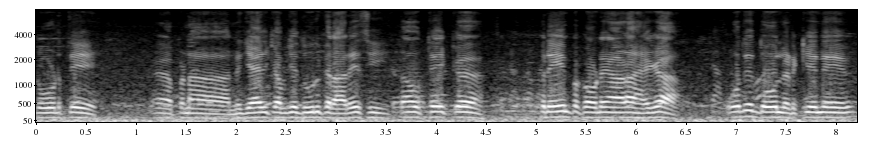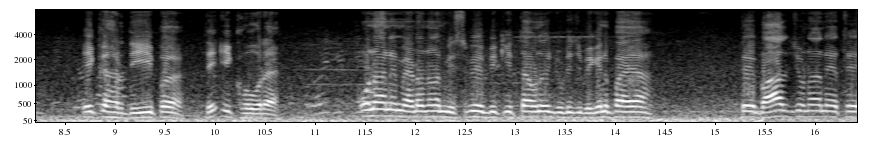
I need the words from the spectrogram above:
ਰੋਡ ਤੇ ਆਪਣਾ ਨਜਾਇਜ਼ ਕਬਜ਼ੇ ਦੂਰ ਕਰਾ ਰਹੇ ਸੀ, ਤਾਂ ਉੱਥੇ ਇੱਕ ਪ੍ਰੇਮ ਪਕੌੜਿਆਂ ਵਾਲਾ ਹੈਗਾ, ਉਹਦੇ ਦੋ ਲੜਕੇ ਨੇ, ਇੱਕ ਹਰਦੀਪ ਤੇ ਇੱਕ ਹੋਰ ਹੈ। ਉਹਨਾਂ ਨੇ ਮੈਡਮ ਨਾਲ ਮਿਸਬਿਹੇਵ ਵੀ ਕੀਤਾ, ਉਹਨਾਂ ਦੀ ਡਿਊਟੀ 'ਚ ਵਿਘਨ ਪਾਇਆ, ਤੇ ਬਾਅਦ 'ਚ ਉਹਨਾਂ ਨੇ ਇੱਥੇ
